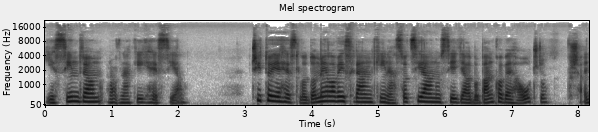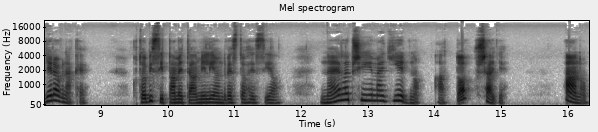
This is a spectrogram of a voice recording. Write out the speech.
je syndrom rovnakých hesiel. Či to je heslo do mailovej schránky, na sociálnu sieť alebo bankového účtu, všade rovnaké. Kto by si pamätal milión 200 hesiel? Najlepšie je mať jedno a to všade. Áno,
